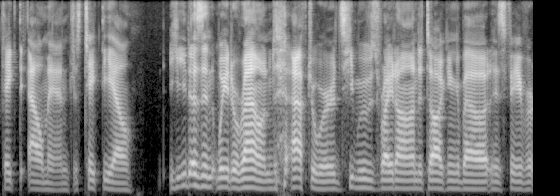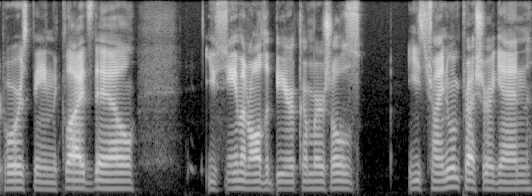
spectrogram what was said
take the L, man. Just take the L he doesn't wait around afterwards. He moves right on to talking about his favorite horse being the Clydesdale. You see him in all the beer commercials. He's trying to impress her again.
